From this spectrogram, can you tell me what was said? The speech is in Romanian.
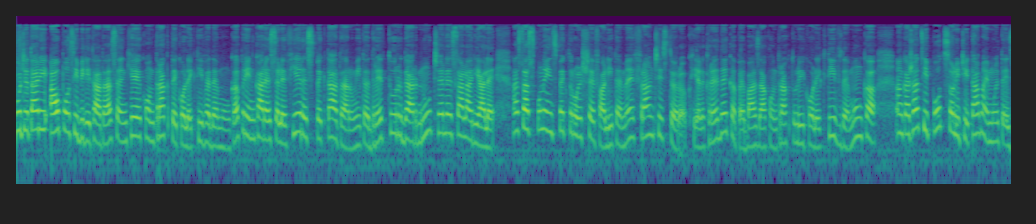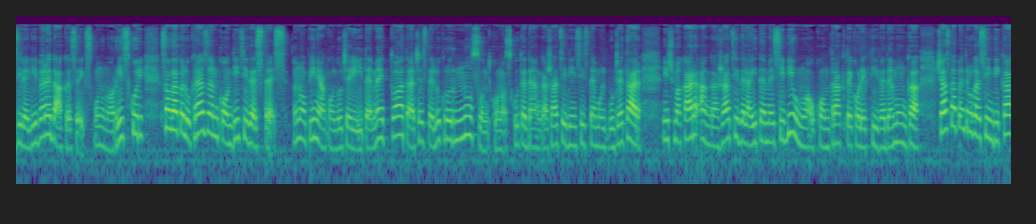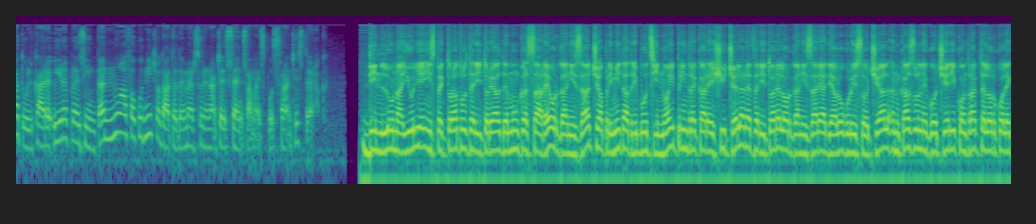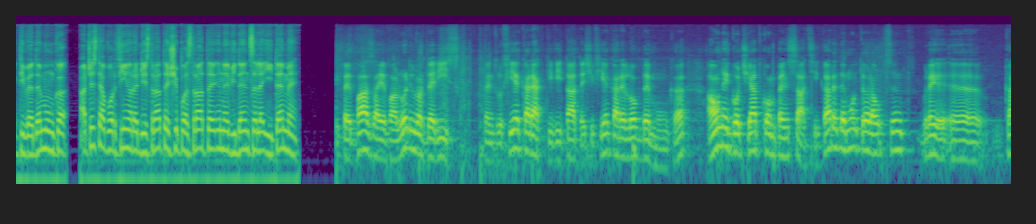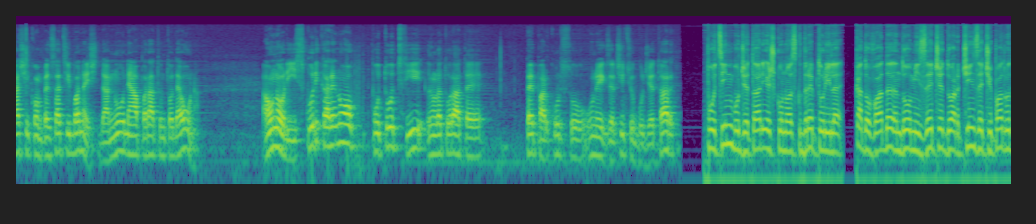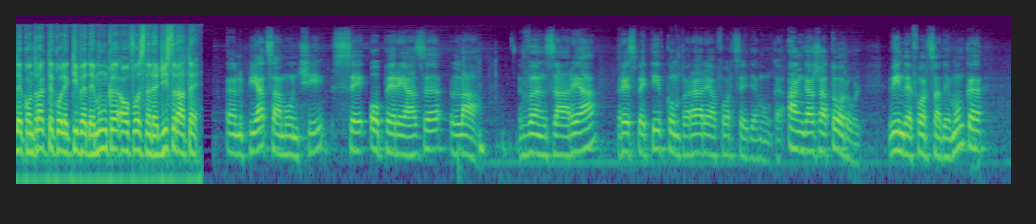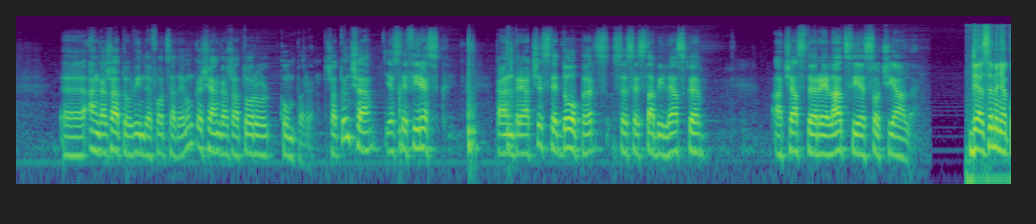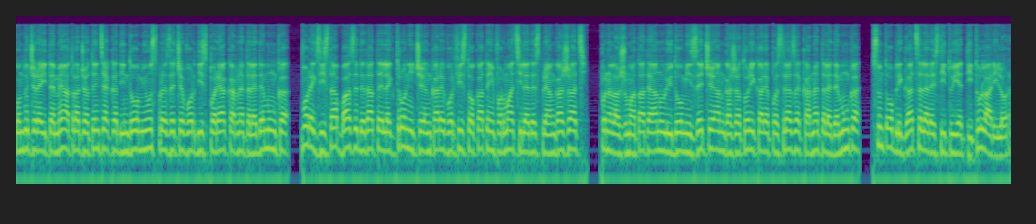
Bugetarii au posibilitatea să încheie contracte colective de muncă prin care să le fie respectate anumite drepturi, dar nu cele salariale. Asta spune inspectorul șef al ITM, Francis Tărăc. El crede că pe baza contractului colectiv de muncă, angajații pot solicita mai multe zile libere dacă se expun unor riscuri sau dacă lucrează în condiții de stres. În opinia conducerii ITM, toate aceste lucruri nu sunt cunoscute de angajații din sistemul bugetar. Nici măcar angajații de la ITM Sibiu nu au contracte colective de muncă. Și asta pentru că sindicatul Sindicatul care îi reprezintă nu a făcut niciodată demersuri în acest sens, a mai spus Francis Tărac. Din luna iulie, Inspectoratul Teritorial de Muncă s-a reorganizat și a primit atribuții noi, printre care și cele referitoare la organizarea dialogului social în cazul negocierii contractelor colective de muncă. Acestea vor fi înregistrate și păstrate în evidențele ITM. Pe baza evaluărilor de risc pentru fiecare activitate și fiecare loc de muncă, au negociat compensații, care de multe ori au, sunt re, ca și compensații bănești, dar nu neapărat întotdeauna. Au unor riscuri care nu au putut fi înlăturate pe parcursul unui exercițiu bugetar. Puțini bugetari își cunosc drepturile. Ca dovadă, în 2010, doar 54 de contracte colective de muncă au fost înregistrate. În piața muncii se operează la vânzarea, respectiv cumpărarea forței de muncă. Angajatorul vinde forța de muncă, Uh, angajatul vinde forța de muncă și angajatorul cumpără. Și atunci este firesc ca între aceste două părți să se stabilească această relație socială. De asemenea, conducerea ITM atrage atenția că din 2011 vor dispărea carnetele de muncă. Vor exista baze de date electronice în care vor fi stocate informațiile despre angajați. Până la jumătatea anului 2010, angajatorii care păstrează carnetele de muncă sunt obligați să le restituie titularilor.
